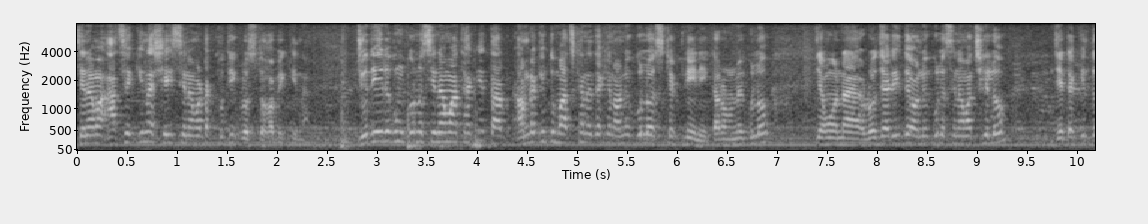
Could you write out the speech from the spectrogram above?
সিনেমা আছে কিনা, সেই সিনেমাটা ক্ষতিগ্রস্ত হবে কিনা। যদি এরকম কোনো সিনেমা থাকে, তার, আমরা কিন্তু মাঝখানে দেখেন অনেকগুলো স্টেপ নিয়ে নিই কারণ অনেকগুলো যেমন রোজারিতে অনেকগুলো সিনেমা ছিল, যেটা কিন্তু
